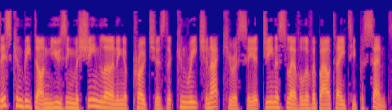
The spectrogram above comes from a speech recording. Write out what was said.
This can be done using machine learning approaches that can reach an accuracy at genus level of about 80%.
